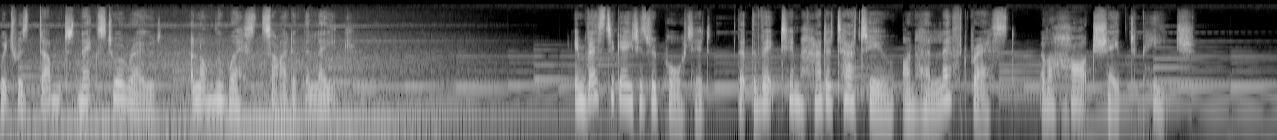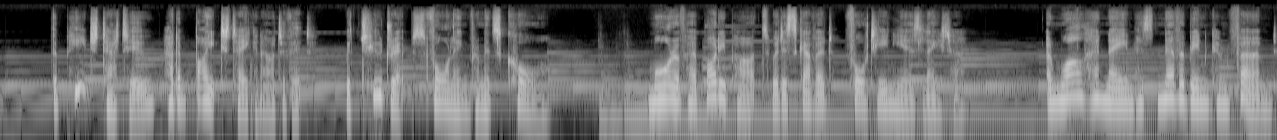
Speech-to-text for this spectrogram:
which was dumped next to a road along the west side of the lake. Investigators reported that the victim had a tattoo on her left breast of a heart shaped peach. The peach tattoo had a bite taken out of it, with two drips falling from its core. More of her body parts were discovered 14 years later. And while her name has never been confirmed,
